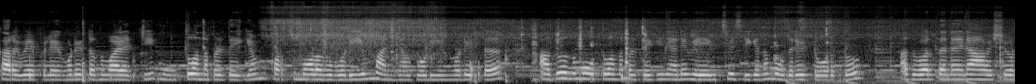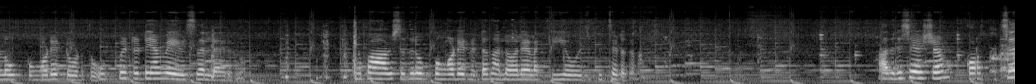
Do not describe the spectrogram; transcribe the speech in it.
കറിവേപ്പിലയും കൂടി ഇട്ടൊന്ന് വഴറ്റി മൂത്ത് വന്നപ്പോഴത്തേക്കും കുറച്ച് മുളക് പൊടിയും മഞ്ഞൾപ്പൊടിയും കൂടി ഇട്ട് അതും ഒന്ന് മൂത്ത് വന്നപ്പോഴത്തേക്കും ഞാൻ വേവിച്ച് വെച്ചിരിക്കുന്ന മുതിര ഇട്ട് കൊടുത്തു. അതുപോലെ തന്നെ അതിന് ആവശ്യമുള്ള ഉപ്പും കൂടി ഇട്ട് കൊടുത്തു. ഉപ്പ് ഇട്ടിട്ട് ഞാൻ വേവിച്ചതല്ലായിരുന്നു. അപ്പോൾ ആവശ്യത്തിന് ഉപ്പും കൂടി ഇട്ടിട്ട് നല്ലപോലെ ഇളക്കി യോജിപ്പിച്ചെടുക്കണം. അതിനുശേഷം കുറച്ച്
